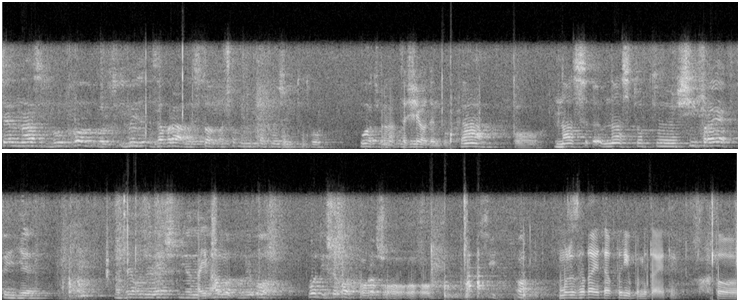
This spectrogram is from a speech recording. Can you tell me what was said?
Це в нас був конкурс, і ми забрали, стоп, а що він так лежить тут? От він. А, це ще один був. Так. О. У нас, у нас тут е, всі проекти є. А де вони решту, я не А якщо от вони, о, от і ще, о, О, о, о, о. Всі. О. Може згадаєте авторів, пам'ятаєте? Хто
